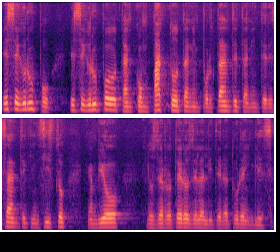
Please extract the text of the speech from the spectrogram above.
ese grupo, ese grupo tan compacto, tan importante, tan interesante, que insisto, cambió los derroteros de la literatura inglesa.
